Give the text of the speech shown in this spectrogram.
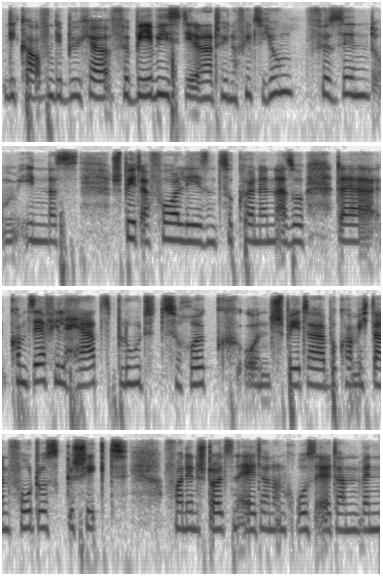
Die kaufen die Bücher für Babys, die da natürlich noch viel zu jung für sind, um ihnen das später vorlesen zu können. Also da kommt sehr viel Herzblut zurück und später bekomme ich dann Fotos geschickt von den stolzen Eltern und Großeltern, wenn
